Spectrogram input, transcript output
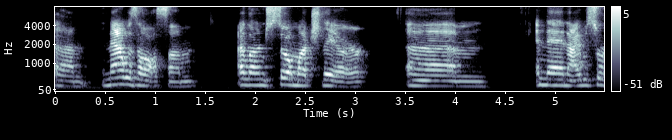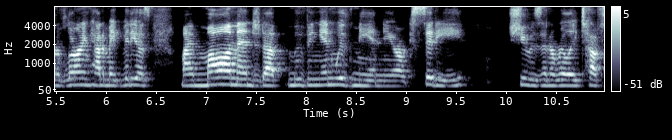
Um, and that was awesome. I learned so much there. Um, and then I was sort of learning how to make videos. My mom ended up moving in with me in New York City. She was in a really tough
